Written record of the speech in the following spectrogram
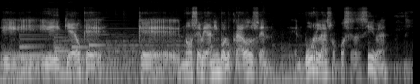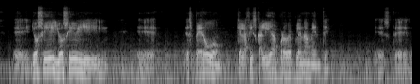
y, quiero que, que, no se vean involucrados en, burlas o cosas así. Eh, yo sí, yo sí eh, espero que la fiscalía apruebe plenamente este,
